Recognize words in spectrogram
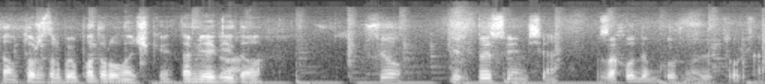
там теж зробив подаруночки, там є Так. відео. Все, підписуємося, заходимо кожного вівторка.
